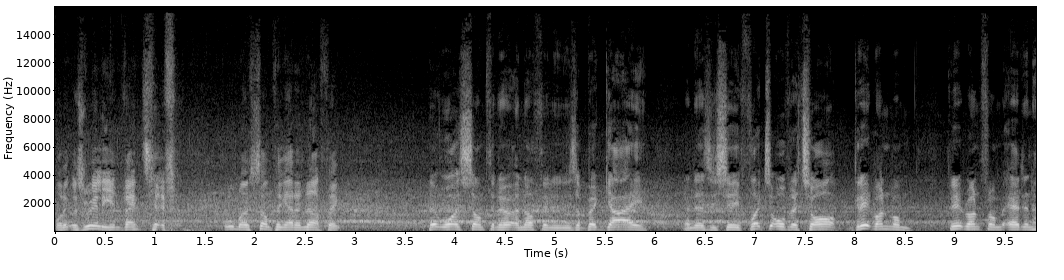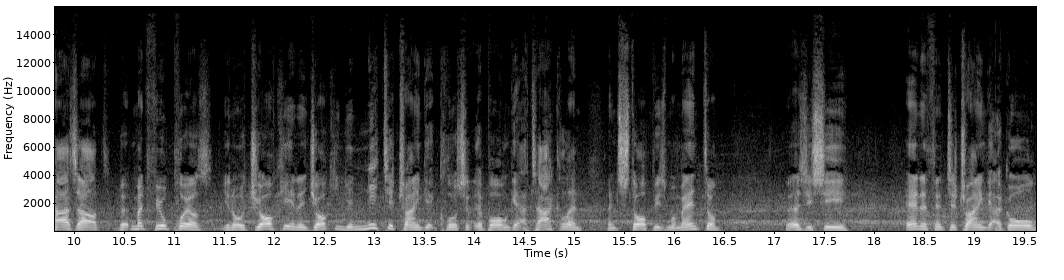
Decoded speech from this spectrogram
Well, it was really inventive. Almost something out of nothing. It was something out of nothing, and he's a big guy. And as you say, flicks it over the top. Great run from Great run from Eden Hazard. But midfield players, you know, jockeying and jockeying, you need to try and get closer to the ball and get a tackle in and stop his momentum. But as you see, anything to try and get a goal.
